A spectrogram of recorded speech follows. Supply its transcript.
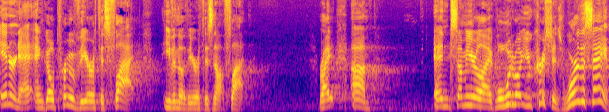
internet and go prove the earth is flat, even though the earth is not flat, right? Um, and some of you are like, well, what about you Christians? We're the same.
